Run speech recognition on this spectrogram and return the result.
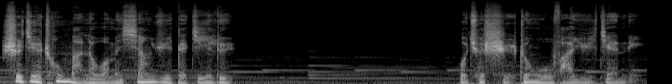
世界充满了我们相遇的几率，我却始终无法遇见你。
